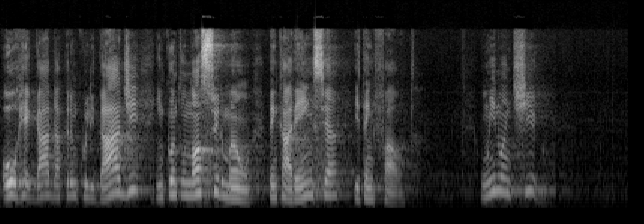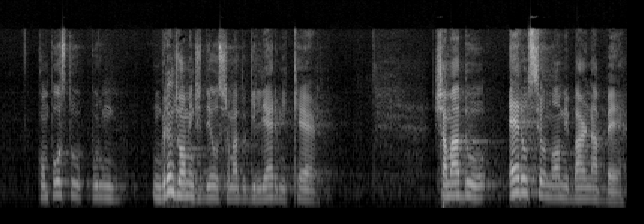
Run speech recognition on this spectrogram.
ou regada a tranquilidade, enquanto o nosso irmão tem carência e tem falta. Um hino antigo, composto por um, um grande homem de Deus chamado Guilherme Kerr, chamado Era o seu nome Barnabé.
